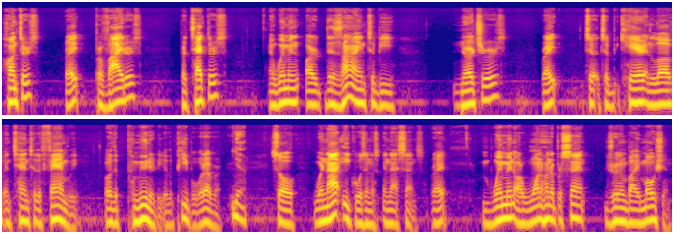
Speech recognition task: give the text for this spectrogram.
hunters right providers protectors and women are designed to be nurturers, right? To to care and love and tend to the family or the community or the people, whatever. Yeah. So we're not equals in in that sense, right? Women are one hundred percent driven by emotion.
